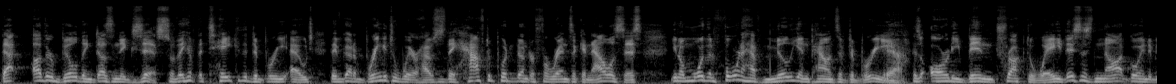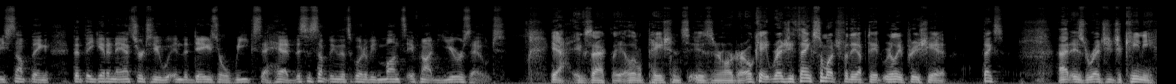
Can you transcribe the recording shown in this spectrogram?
that other building doesn't exist. So they have to take the debris out. They've got to bring it to warehouses. They have to put it under forensic analysis. You know, more than four and a half million pounds of debris yeah. has already been trucked away. This is not going to be something that they get an answer to in the days or weeks ahead. This is something that's going to be months, if not years out. Yeah, exactly. A little patience is in order. Okay, Reggie, thanks so much for the update. Really appreciate it. Thanks. That is Reggie Cecchini,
